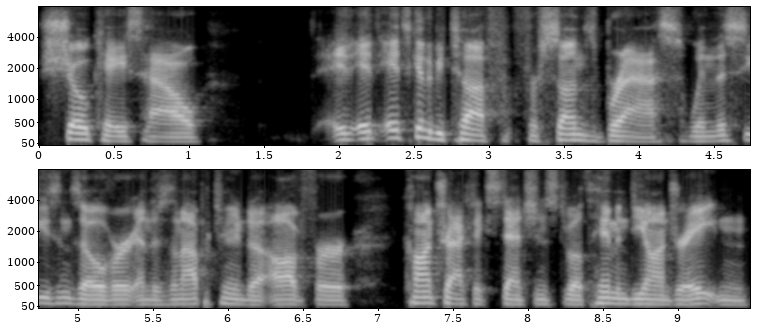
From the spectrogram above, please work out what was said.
showcase how it, it- it's going to be tough for Suns brass when this season's over and there's an opportunity to offer contract extensions to both him and DeAndre Ayton.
